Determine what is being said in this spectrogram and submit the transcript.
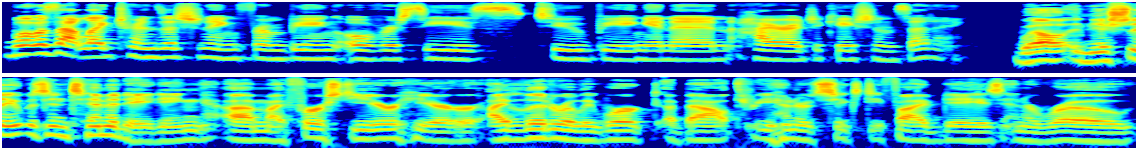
What was that like transitioning from being overseas to being in a higher education setting? Well, initially it was intimidating. Uh, my first year here, I literally worked about 365 days in a row,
